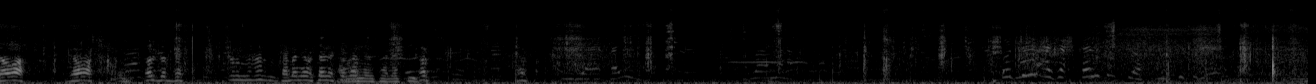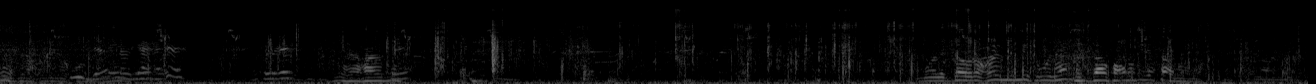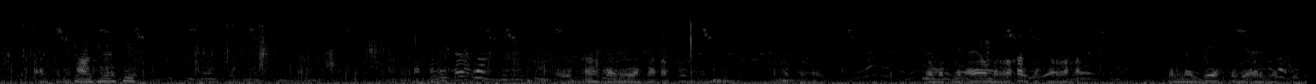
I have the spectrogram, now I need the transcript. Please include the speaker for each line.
Speaker 1: جوا جوا قلت ده 38 38
Speaker 2: مال الدورة وين منكم من هذا؟
Speaker 1: الدواء في عربية ثانية. 39
Speaker 3: شطط يومك من أيام الرقم تحت الرقم. لما يجي يحسب يعرف يحسب.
